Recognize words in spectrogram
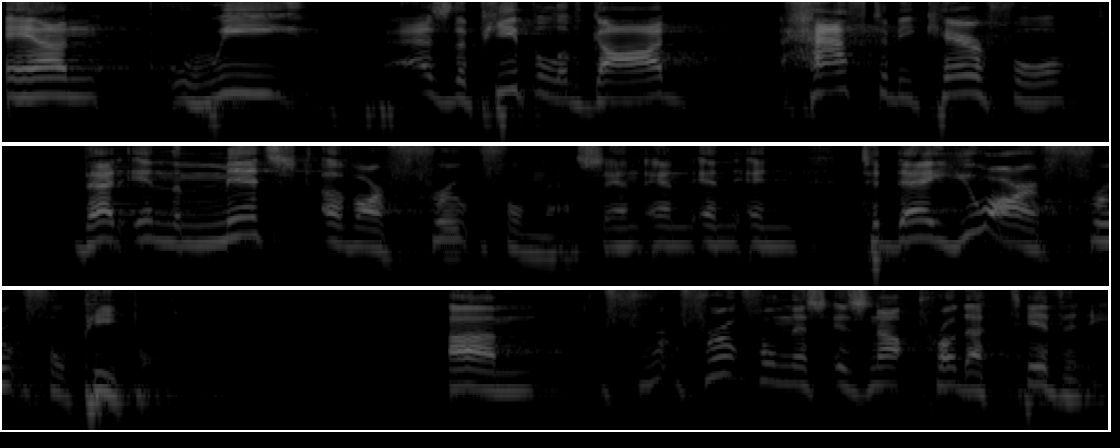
And we, as the people of God, have to be careful that in the midst of our fruitfulness, and, and, and, and today you are a fruitful people. Um, fr- fruitfulness is not productivity.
